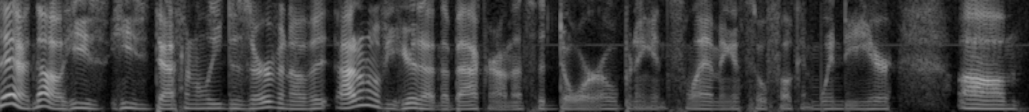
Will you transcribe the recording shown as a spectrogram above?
Yeah, no, he's he's definitely deserving of it. I don't know if you hear that in the background. That's the door opening and slamming. It's so fucking windy here. Um,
